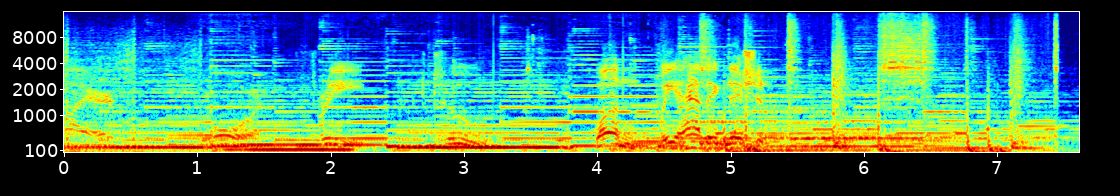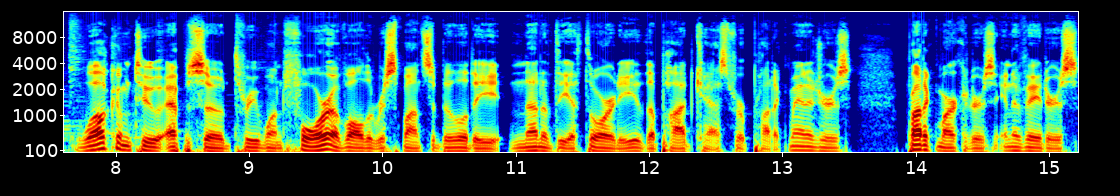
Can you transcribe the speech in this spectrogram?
Fire. Four, three, two, one. We have ignition. Welcome to episode 314 of All the Responsibility, None of the Authority, the podcast for product managers, product marketers, innovators,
